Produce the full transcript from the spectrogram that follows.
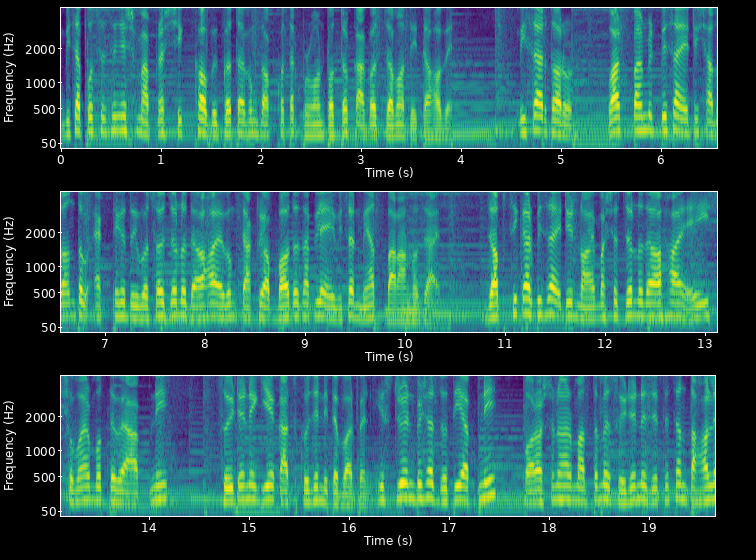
ভিসা প্রসেসিংয়ের সময় আপনার শিক্ষা, অভিজ্ঞতা এবং দক্ষতার প্রমাণপত্র, কাগজ জমা দিতে হবে। ভিসার ধরন। ওয়ার্ক পারমিট ভিসা এটি সাধারণত এক থেকে দুই বছরের জন্য দেওয়া হয় এবং চাকরি অব্যাহত থাকলে এই ভিসার মেয়াদ বাড়ানো যায়। জব সিকার ভিসা এটি নয় মাসের জন্য দেওয়া হয়। এই সময়ের মধ্যে আপনি সুইডেনে গিয়ে কাজ খুঁজে নিতে পারবেন। স্টুডেন্ট ভিসা যদি আপনি পড়াশোনার মাধ্যমে সুইডেনে যেতে চান, তাহলে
